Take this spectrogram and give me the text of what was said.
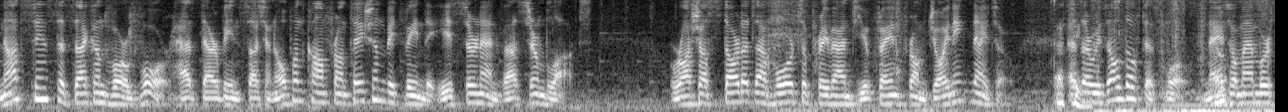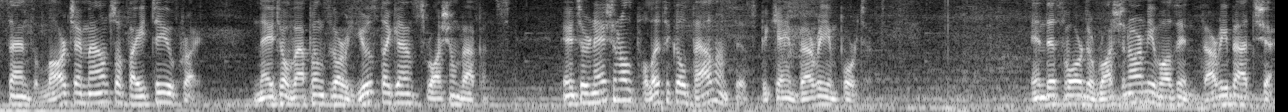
Not since the Second World War had there been such an open confrontation between the Eastern and Western blocs. Russia started a war to prevent Ukraine from joining NATO. That's As a result of this war, NATO members sent large amounts of aid to Ukraine. NATO weapons were used against Russian weapons. International political balances became very important. In this war, the Russian army was in very bad shape.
